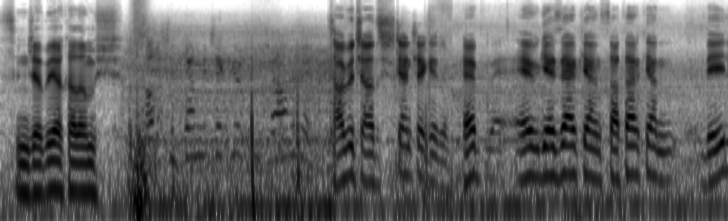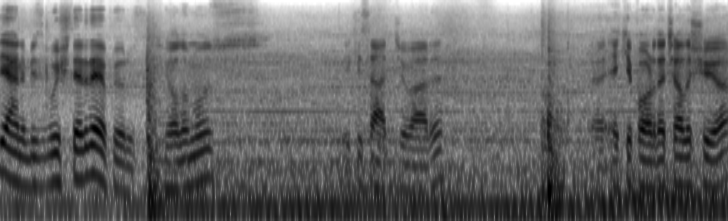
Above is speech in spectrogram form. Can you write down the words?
Sincap'ı yakalamış. Çalışırken mi çekiyorsun Şahin Bey? Tabii çalışırken çekelim. Hep ev gezerken, satarken değil yani biz bu işleri de yapıyoruz. Yolumuz 2 saat civarı. Ee, ekip orada çalışıyor.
